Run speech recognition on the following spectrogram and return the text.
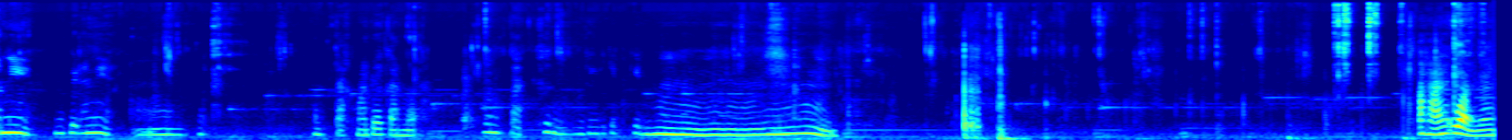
อันนี้มันเป็นอันนี้อืมมันตักมาด้วยกันหมดต้องตัดครึ่งมันถึงจะกินอืมอาหารอ้วนเลย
